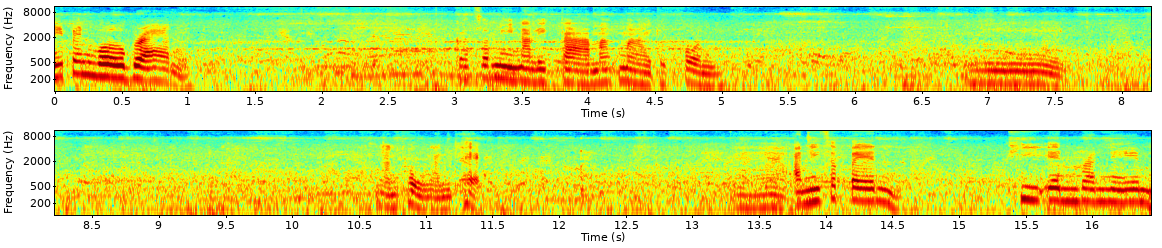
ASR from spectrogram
นี่เป็น World Brand ก็จะมีนาฬิกามากมายทุกคนนี่งานผงงานแท็กอันนี้จะเป็น TN Brand Name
